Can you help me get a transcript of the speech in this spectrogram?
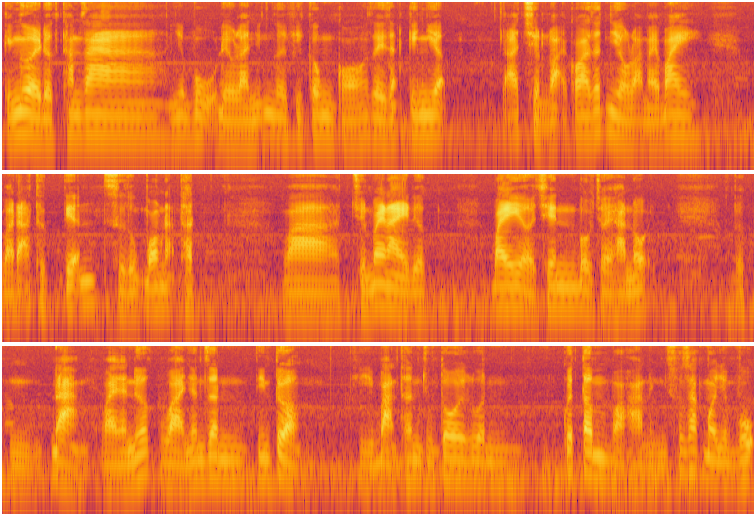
Cái người được tham gia nhiệm vụ đều là những người phi công có dày dặn kinh nghiệm, đã chuyển loại qua rất nhiều loại máy bay và đã thực tiễn sử dụng bom đạn thật. Và chuyến bay này được bay ở trên bầu trời Hà Nội, được Đảng và Nhà nước và nhân dân tin tưởng thì bản thân chúng tôi luôn quyết tâm và hoàn thành xuất sắc mọi nhiệm vụ.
